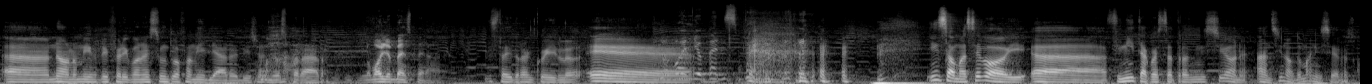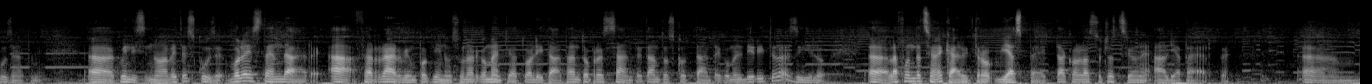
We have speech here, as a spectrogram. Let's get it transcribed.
Uh, no, non mi riferivo a nessun tuo familiare dicendo Ma- SPRAR. Lo voglio ben sperare. Stai tranquillo. E... Lo voglio ben sperare. Insomma, se voi, eh, finita questa trasmissione, anzi no, domani sera, scusatemi, eh, quindi non avete scuse, voleste andare a ferrarvi un pochino su un argomento di attualità tanto pressante, tanto scottante come il diritto d'asilo, eh, la Fondazione Caritro vi aspetta con l'associazione Ali Aperte. Ehm,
